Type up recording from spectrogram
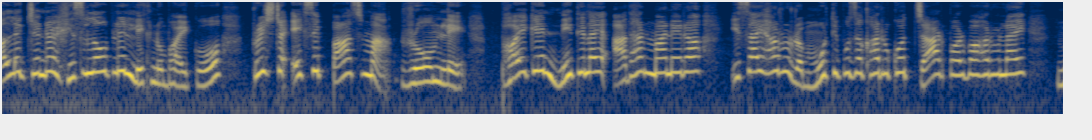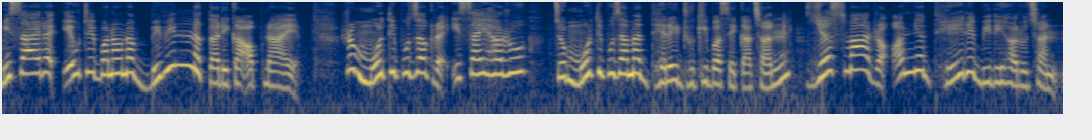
अलेक्जेन्डर हिस्लोपले लेख्नु भएको पृष्ठ एक सय पाँचमा रोमले भएकै नीतिलाई आधार मानेर इसाईहरू र मूर्ति पूजकहरूको चाडपर्वहरूलाई मिसाएर एउटै बनाउन विभिन्न तरिका अप्नाए। र मूर्ति पूजक र इसाईहरू जो मूर्ति पूजामा धेरै ढुकी बसेका छन् यसमा र अन्य धेरै विधिहरू छन्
